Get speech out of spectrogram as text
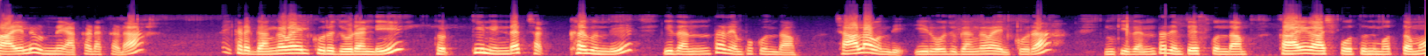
కాయలు ఉన్నాయి అక్కడక్కడ. ఇక్కడ గంగవాయిల కూర చూడండి. తొట్టి నిండా చక్కగా ఉంది ఇదంతా తెంపుకుందాం. చాలా ఉంది ఈరోజు గంగవాయిల కూర. ఇంక ఇదంతా తెంపేసుకుందాం. కాయ కాసిపోతుంది మొత్తము.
